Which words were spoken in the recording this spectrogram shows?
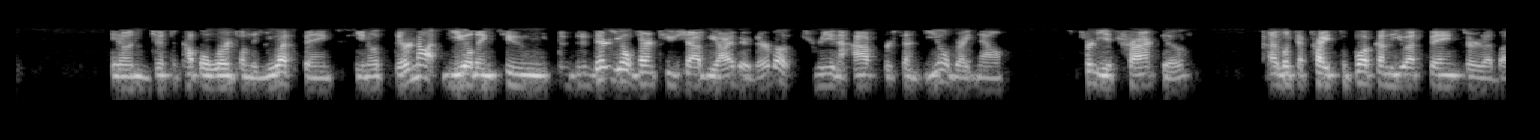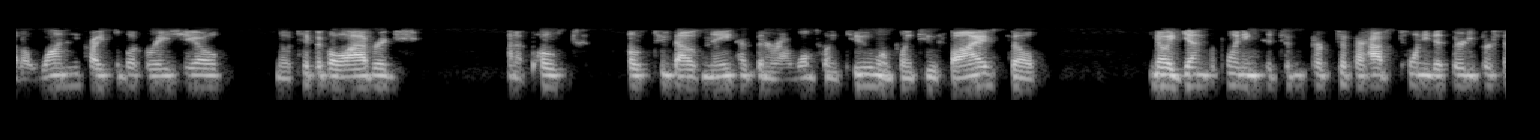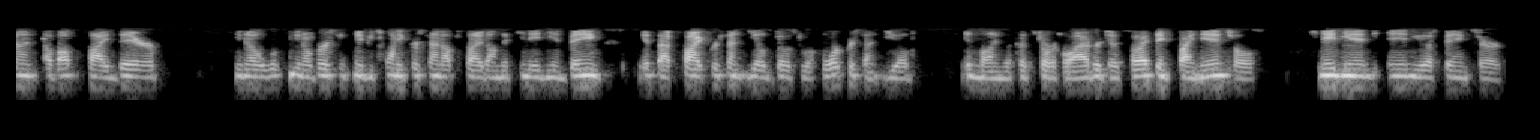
You know, and just a couple words on the U.S. banks. You know, they're not yielding too. Their yields aren't too shabby either. They're about three and a half percent yield right now. It's pretty attractive. I looked at price to book on the U.S. banks. They're at about a one price to book ratio. You know, typical average kind of post post 2008 has been around 1.2, 1.25. So, you know, again, pointing to, to, to perhaps 20 to 30 percent of upside there you know, you know, versus maybe 20% upside on the Canadian banks if that 5% yield goes to a 4% yield in line with historical averages. So I think financials, Canadian and U.S. banks are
